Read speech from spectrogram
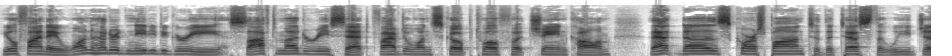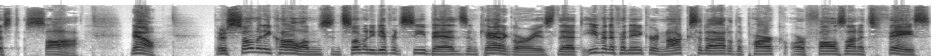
you'll find a 180 degree soft mud reset 5 to 1 scope 12 foot chain column. That does correspond to the test that we just saw. Now, there's so many columns and so many different seabeds and categories that even if an anchor knocks it out of the park or falls on its face,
